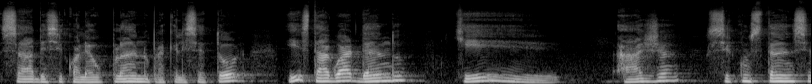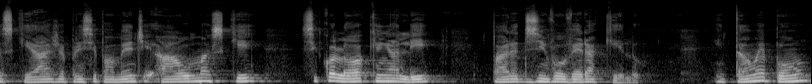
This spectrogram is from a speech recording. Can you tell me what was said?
sabe-se qual é o plano para aquele setor e está aguardando que haja circunstâncias, que haja principalmente almas que se coloquem ali para desenvolver aquilo. Então é bom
